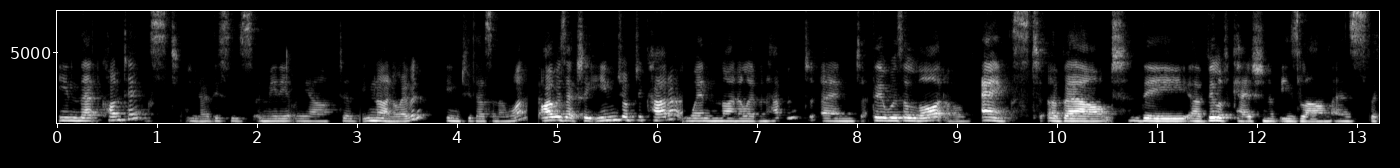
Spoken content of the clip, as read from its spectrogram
in that context. You know, this is immediately after 9 11 in 2001. I was actually in Yogyakarta when 9 11 happened, and there was a lot of angst about the uh, vilification of Islam as the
